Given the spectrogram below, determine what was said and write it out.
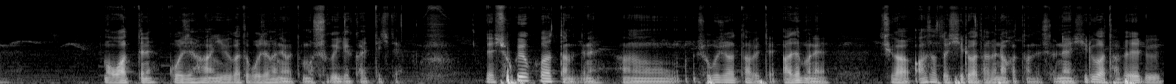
ーまあ、終わってね5時半夕方5時半に終わってもうすぐ家帰ってきて。で食欲はあったのでね、あのー、食事は食べてあでもね違う朝と昼は食べなかったんですよね。昼は食べる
